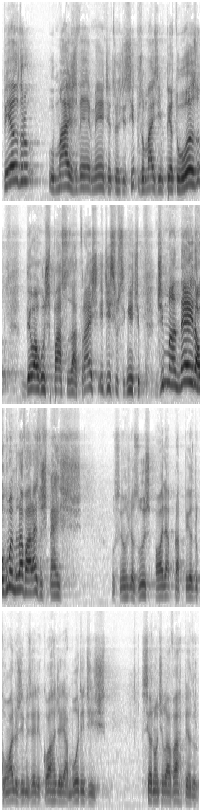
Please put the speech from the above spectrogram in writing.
Pedro o mais veemente entre os discípulos, o mais impetuoso, deu alguns passos atrás e disse o seguinte: De maneira alguma me lavarás os pés. O Senhor Jesus olha para Pedro com olhos de misericórdia e amor e diz: Se eu não te lavar, Pedro,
